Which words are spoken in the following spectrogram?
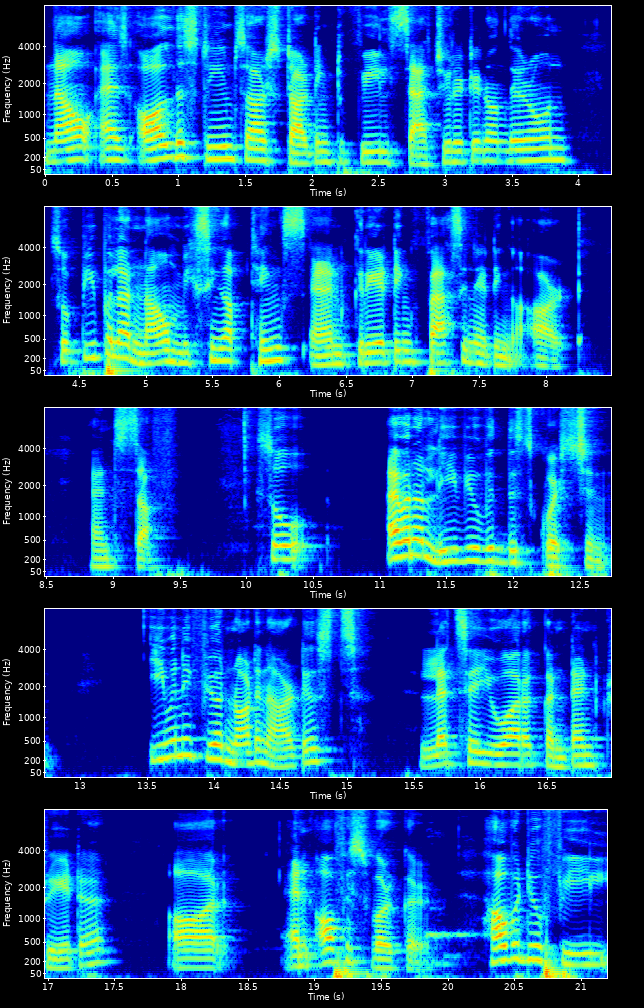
Now, as all the streams are starting to feel saturated on their own, so people are now mixing up things and creating fascinating art and stuff. So I want to leave you with this question. Even if you're not an artist, let's say you are a content creator or an office worker, how would you feel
